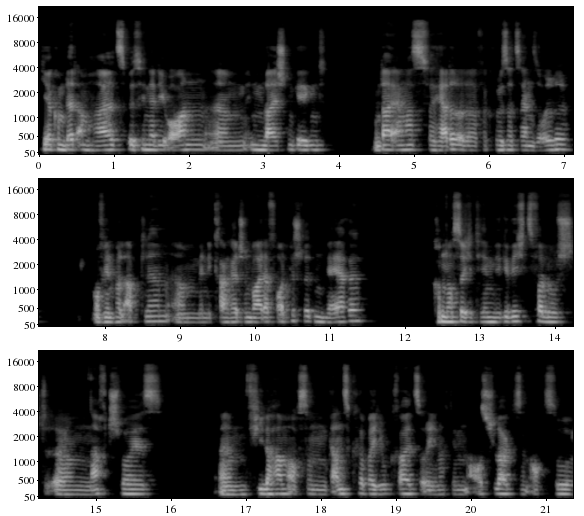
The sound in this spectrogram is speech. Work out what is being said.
hier komplett am Hals bis hinter die Ohren ähm, in der leichten Gegend. Wenn da irgendwas verhärtet oder vergrößert sein sollte, auf jeden Fall abklären. Ähm, wenn die Krankheit schon weiter fortgeschritten wäre, kommen noch solche Themen wie Gewichtsverlust, ähm, Nachtschweiß. Ähm, viele haben auch so einen Ganzkörperjuckreiz oder je nachdem einen Ausschlag. Das sind auch so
